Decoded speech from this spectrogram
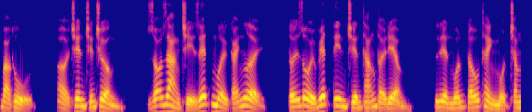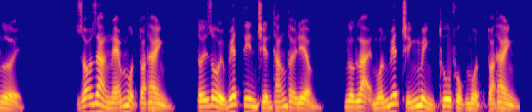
bảo thủ, ở trên chiến trường, rõ ràng chỉ giết 10 cái người, tới rồi viết tin chiến thắng thời điểm, liền muốn tấu thành 100 người. Rõ ràng ném một tòa thành, tới rồi viết tin chiến thắng thời điểm, ngược lại muốn viết chính mình thu phục một tòa thành,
